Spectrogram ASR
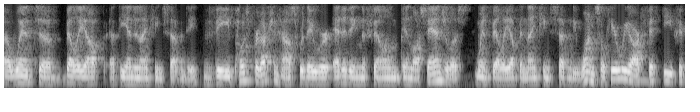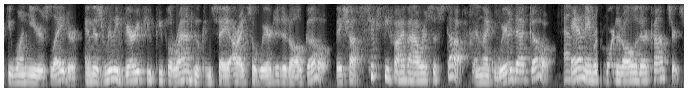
uh, went uh, belly up at the end of 1970. The post production house where they were editing the film in Los Angeles went belly up in 1971. So here we are 50, 51 years later, and there's really very few people around who can say, all right, so where did it all go? They shot 65 hours of stuff, and like, where did that go? Oh, and they recorded all of their concerts.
